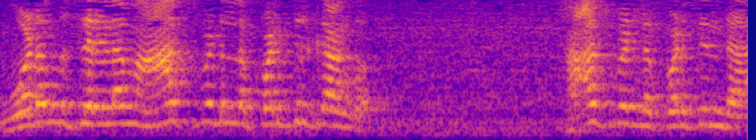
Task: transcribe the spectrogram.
உடம்பு சரியில்லாம ஹாஸ்பிட்டல்ல படுத்திருக்காங்க. ஹாஸ்பிட்டல்ல படுத்திருந்தா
